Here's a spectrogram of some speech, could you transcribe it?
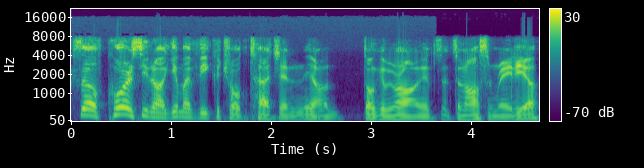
so of course you know I get my V Control Touch and you know don't get me wrong it's it's an awesome radio.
